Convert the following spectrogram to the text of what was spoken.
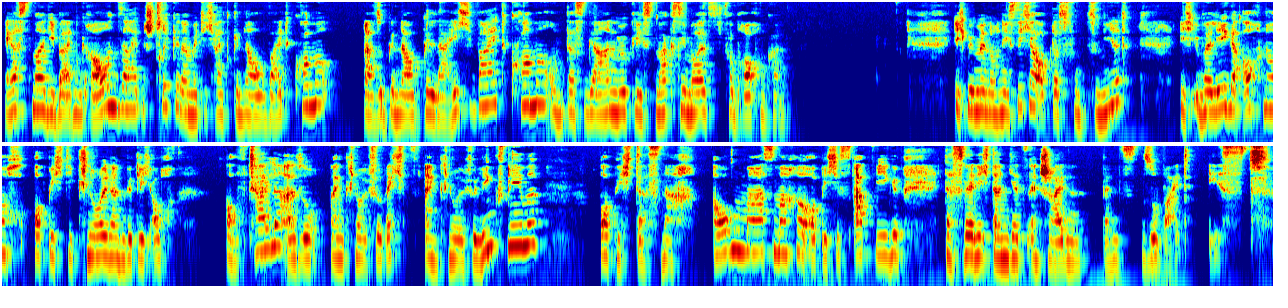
erstmal die beiden grauen Seiten stricke, damit ich halt genau weit komme, also genau gleich weit komme und das Garn möglichst maximal verbrauchen kann. Ich bin mir noch nicht sicher, ob das funktioniert. Ich überlege auch noch, ob ich die Knoll dann wirklich auch aufteile, also ein Knoll für rechts, ein Knoll für links nehme, ob ich das nach Augenmaß mache, ob ich es abwiege, das werde ich dann jetzt entscheiden, wenn es soweit ist.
